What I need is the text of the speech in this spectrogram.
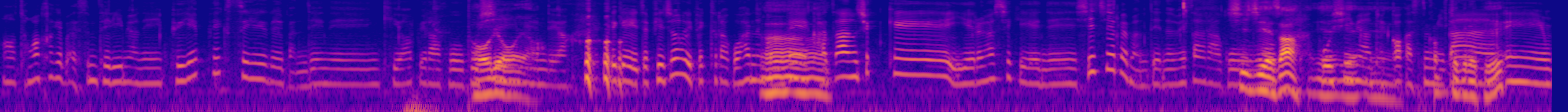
어, 정확하게 말씀드리면 VFX를 만드는 기업이라고. 돼요. 그게 이제 visual effect라고 하는 건데 아. 가장 쉽게 이해를 하시기에는 CG를 만드는 회사라고 CG 회사 예, 보시면 예, 될 예. 것 같습니다. 컴퓨터. 예.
